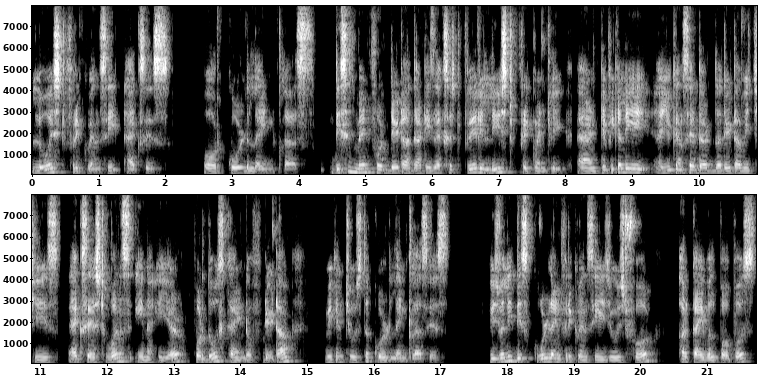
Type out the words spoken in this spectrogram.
lowest frequency access or cold line class. This is meant for data that is accessed very least frequently and typically uh, you can say that the data which is accessed once in a year for those kind of data we can choose the cold line classes. Usually this cold line frequency is used for archival purpose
